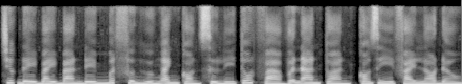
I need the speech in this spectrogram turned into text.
Trước đây bay ban đêm mất phương hướng anh còn xử lý tốt và vẫn an toàn, có gì phải lo đâu.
